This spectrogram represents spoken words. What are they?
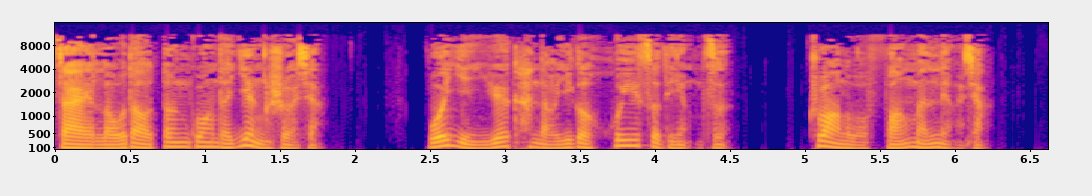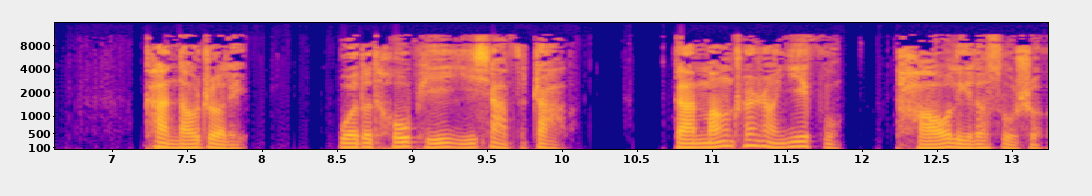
在楼道灯光的映射下，我隐约看到一个灰色的影子，撞了我房门两下。看到这里，我的头皮一下子炸了，赶忙穿上衣服逃离了宿舍。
